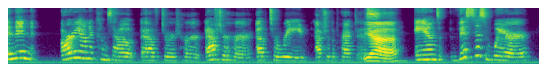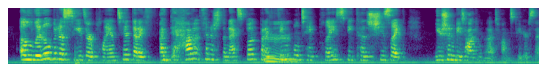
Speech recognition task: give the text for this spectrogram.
and then Ariana comes out after her, after her, up to Reed after the practice. Yeah, And this is where a little bit of seeds are planted that I, I haven't finished the next book, but I think Mhm. will take place because she's like, you shouldn't be talking to that Thomas Peterson.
